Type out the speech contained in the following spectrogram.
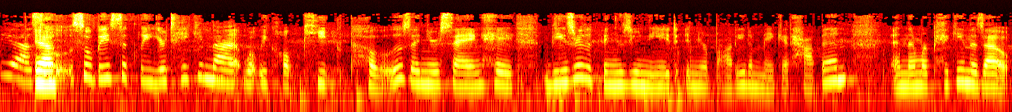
Yeah, Yeah. so so basically you're taking that what we call peak pose and you're saying, "Hey, these are the things you need in your body to make it happen." And then we're picking those out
